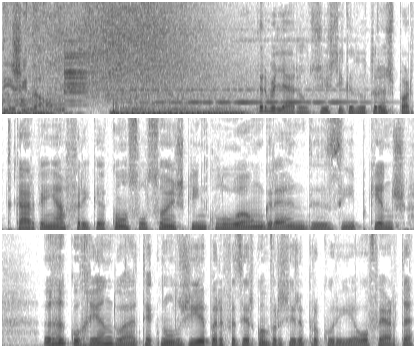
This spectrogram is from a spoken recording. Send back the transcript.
digital. Trabalhar a logística do transporte de carga em África com soluções que incluam grandes e pequenos recorrendo à tecnologia para fazer convergir a procura e a oferta,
